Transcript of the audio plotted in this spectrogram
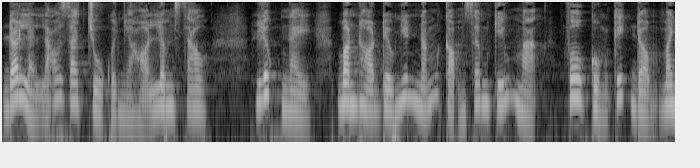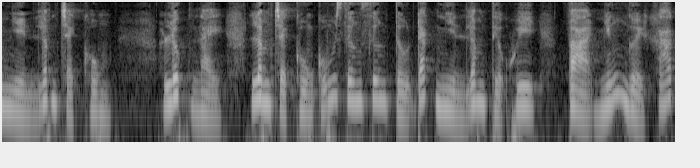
đó là lão gia chủ của nhà họ Lâm sao? Lúc này, bọn họ đều như nắm cọng dâm cứu mạng, vô cùng kích động mà nhìn Lâm Trạch Hùng. Lúc này, Lâm Trạch Hùng cũng dương dương tự đắc nhìn Lâm Tiểu Huy và những người khác.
